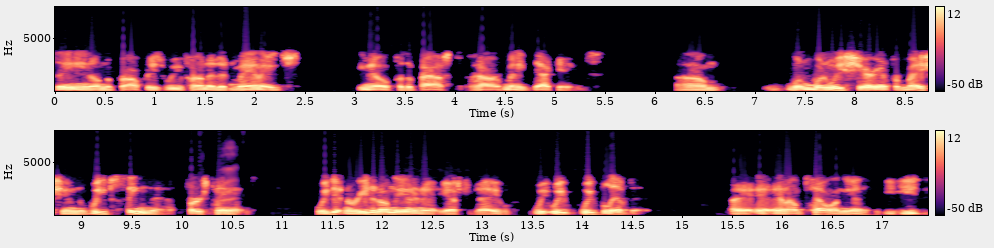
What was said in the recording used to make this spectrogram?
seen on the properties we've hunted and managed, you know, for the past however many decades. Um, when when we share information, we've seen that firsthand. We didn't read it on the internet yesterday. We we we've lived it, and, and, I'm telling you, you,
